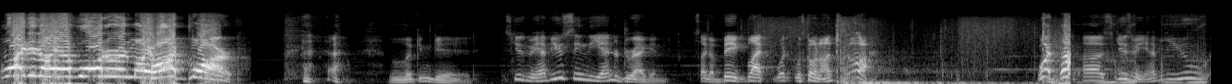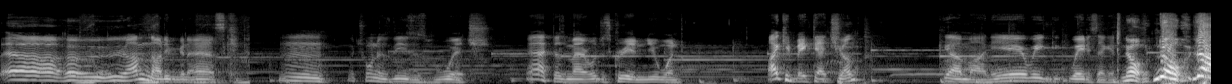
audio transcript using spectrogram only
Why did I have water in my hot bar? looking good. Excuse me, have you seen the Ender Dragon? It's like a big black... What, what's going on? Ugh! What? Uh, excuse me, have you, uh, I'm not even gonna ask. Hmm, which one of these is which? Eh, it doesn't matter, we'll just create a new one. I can make that jump. Come on, here we Wait a second. No, no, no!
